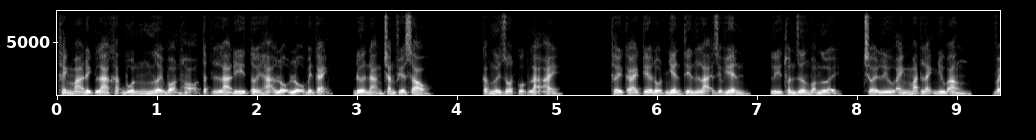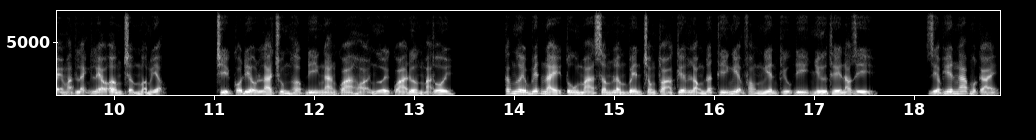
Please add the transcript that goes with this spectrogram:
thánh ma địch la khắc bốn người bọn họ tất là đi tới hạ lộ lộ bên cạnh, đưa nàng chắn phía sau. Các người rốt cuộc là ai? Thấy cái kia đột nhiên tiến lại diệp hiên, lý thuần dương bọn người, trời lưu ánh mắt lạnh như băng, vẻ mặt lạnh lẽo âm trầm mở miệng. Chỉ có điều là trùng hợp đi ngang qua hỏi người qua đường mà thôi. Các ngươi biết này tu ma xâm lâm bên trong tòa kia lòng đất thí nghiệm phòng nghiên cứu đi như thế nào gì? Diệp hiên ngáp một cái,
